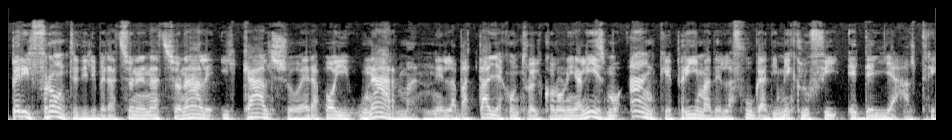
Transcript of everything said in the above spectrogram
Per il fronte di liberazione nazionale il calcio era poi un'arma nella battaglia contro il colonialismo anche prima della fuga di Mecloufi e degli altri.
